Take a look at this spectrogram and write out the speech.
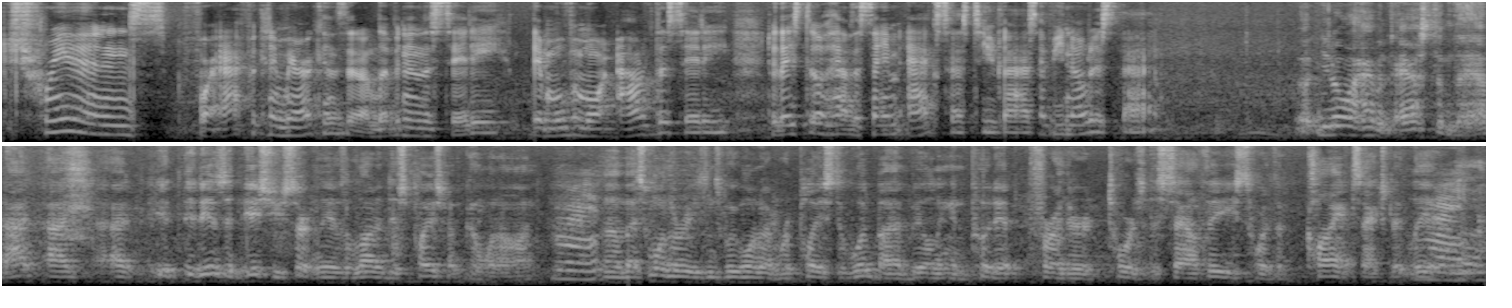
trends for African Americans that are living in the city, they're moving more out of the city. Do they still have the same access to you guys? Have you noticed that? Uh, You know, I haven't asked them that. I, I, I, it, it is an issue, certainly, there's a lot of displacement going on. Right. Um, That's one of the reasons we want to replace the Woodbine building and put it further towards the southeast where the clients actually live. Right.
